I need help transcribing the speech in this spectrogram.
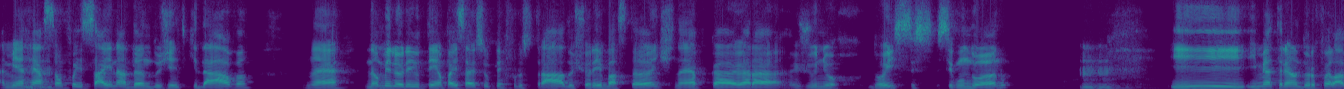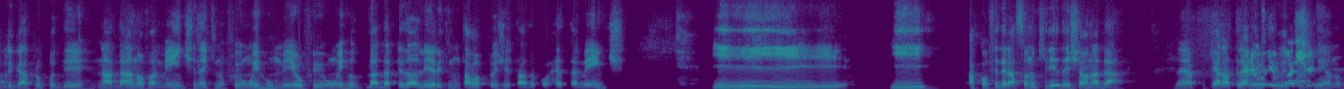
A minha uhum. reação foi sair nadando do jeito que dava, né? Não melhorei o tempo, aí saí super frustrado, chorei bastante. Na época eu era júnior 2, segundo ano. Uhum. E, e, minha treinadora foi lá brigar para eu poder nadar novamente, né? Que não foi um erro meu, foi um erro da, da pedaleira que não estava projetada corretamente. E, e a confederação não queria deixar eu nadar, né? Porque era atleta Cara, eu, eu acho, pequeno.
